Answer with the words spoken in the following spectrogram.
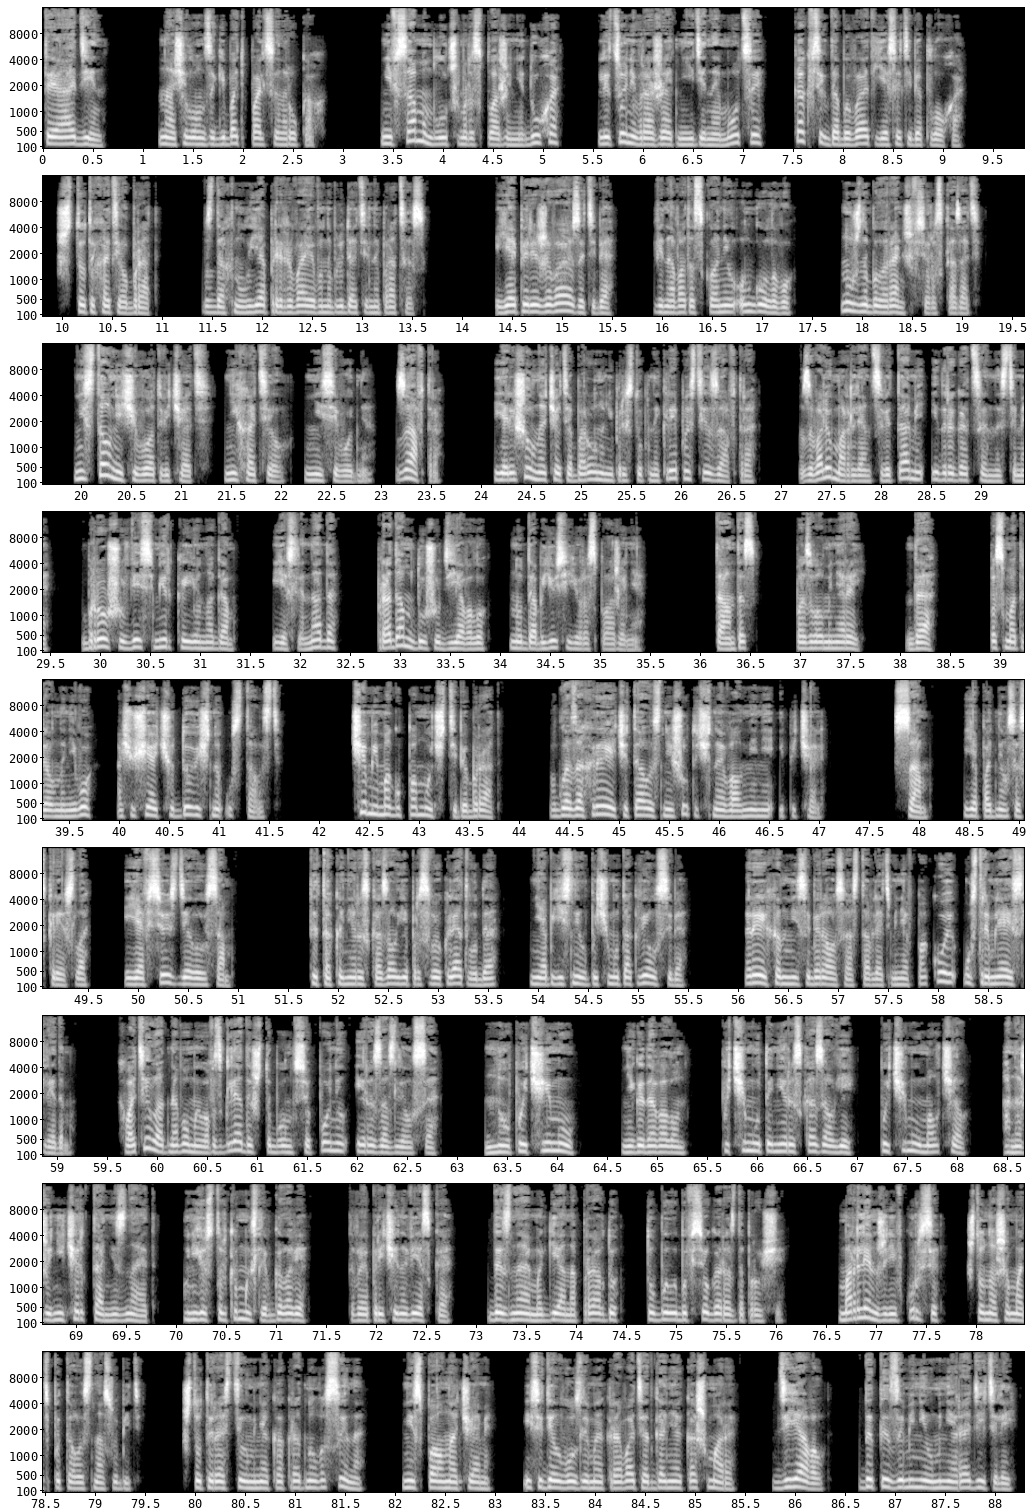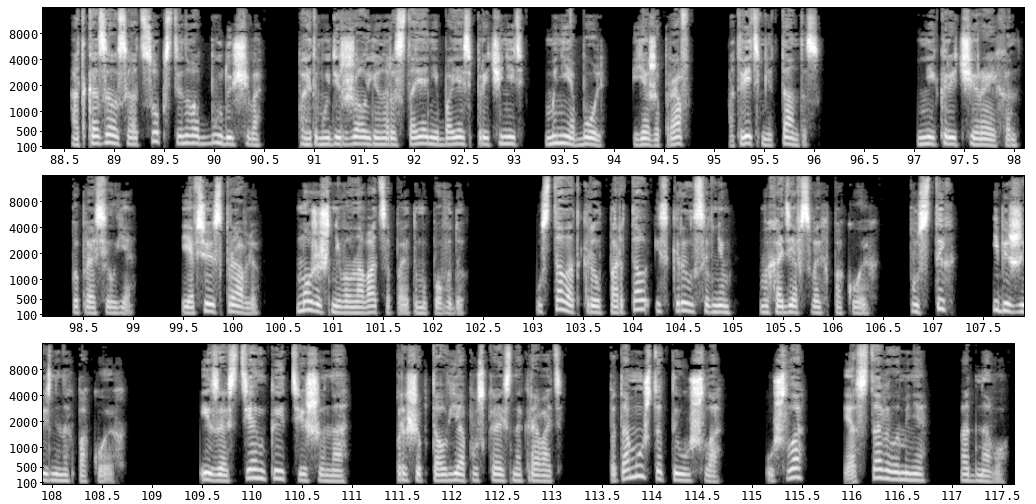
«Ты один», — начал он загибать пальцы на руках. Не в самом лучшем расположении духа, лицо не выражает ни единой эмоции, как всегда бывает, если тебе плохо. «Что ты хотел, брат?» — вздохнул я, прерывая его наблюдательный процесс. «Я переживаю за тебя», — виновато склонил он голову. Нужно было раньше все рассказать. Не стал ничего отвечать, не хотел, не сегодня, завтра. Я решил начать оборону неприступной крепости завтра. Завалю Марлен цветами и драгоценностями, брошу весь мир к ее ногам. Если надо, продам душу дьяволу, но добьюсь ее расположения. «Тантес», — позвал меня Рэй. «Да». Посмотрел на него, ощущая чудовищную усталость. «Чем я могу помочь тебе, брат?» В глазах Рэя читалось нешуточное волнение и печаль. «Сам». Я поднялся с кресла и я все сделаю сам. Ты так и не рассказал ей про свою клятву, да? Не объяснил, почему так вел себя. Рейхан не собирался оставлять меня в покое, устремляясь следом. Хватило одного моего взгляда, чтобы он все понял и разозлился. «Но почему?» — негодовал он. «Почему ты не рассказал ей? Почему молчал? Она же ни черта не знает. У нее столько мыслей в голове. Твоя причина веская. Да зная Магиана правду, то было бы все гораздо проще. Марлен же не в курсе, что наша мать пыталась нас убить. Что ты растил меня как родного сына. Не спал ночами и сидел возле моей кровати, отгоняя кошмары. Дьявол, да ты заменил мне родителей. Отказался от собственного будущего, поэтому держал ее на расстоянии, боясь причинить мне боль. Я же прав. Ответь мне, Тантас. «Не кричи, Рейхан», — попросил я. «Я все исправлю. Можешь не волноваться по этому поводу». Устал открыл портал и скрылся в нем, выходя в своих покоях, пустых и безжизненных покоях. И за стенкой тишина, прошептал я, опускаясь на кровать. Потому что ты ушла. Ушла и оставила меня одного.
